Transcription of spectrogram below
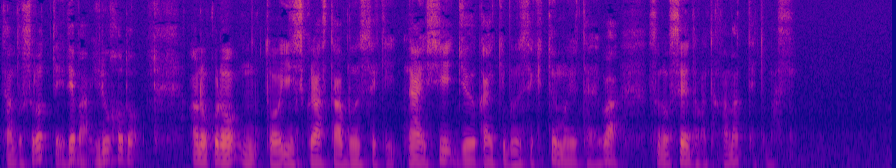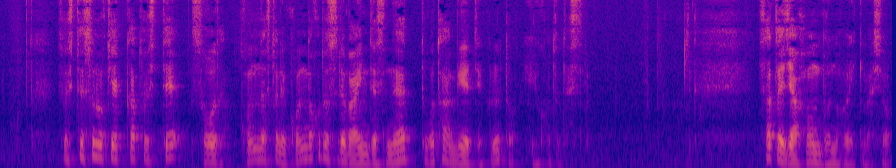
ちゃんと揃っていればいるほどあのこの因子クラスター分析ないし重回帰分析というもの自体はその精度が高まってきます。そしてその結果としてそうだこんな人にこんなことすればいいんですねってことが見えてくるということです。さてじゃあ本文の方行きましょう。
